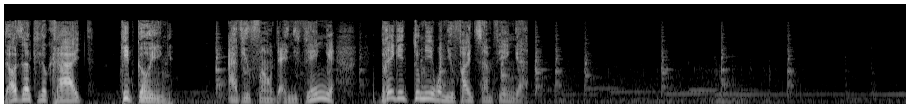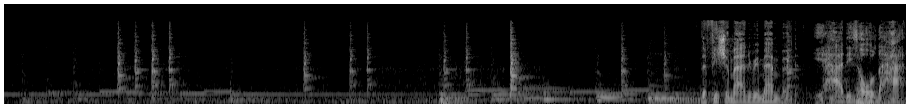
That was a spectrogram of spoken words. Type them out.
Doesn't look right. Keep going. Have you found anything? Bring it to me when you find something. The fisherman remembered he had his old hat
